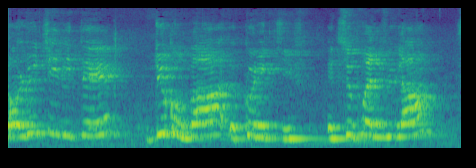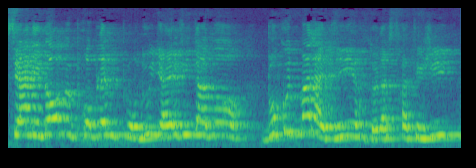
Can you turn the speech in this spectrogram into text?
dans l'utilité du combat collectif. Et de ce point de vue-là, c'est un énorme problème pour nous. Il y a évidemment beaucoup de mal à dire de la stratégie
